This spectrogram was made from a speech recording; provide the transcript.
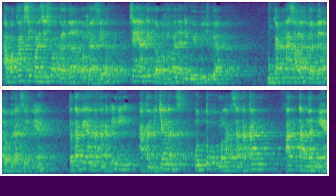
apakah si mahasiswa gagal atau berhasil. Saya yakin bapak-bapak dan ibu-ibu juga bukan masalah gagal atau berhasilnya, tetapi anak-anak ini akan di-challenge untuk melaksanakan tantangannya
